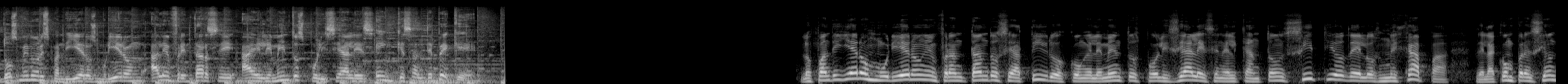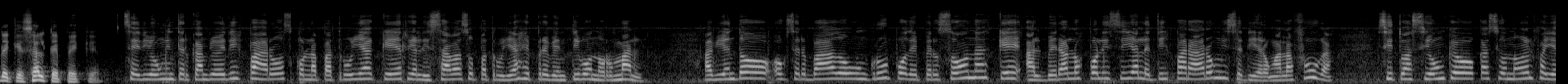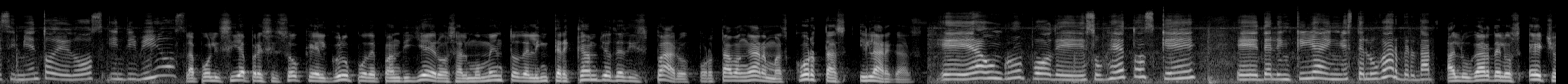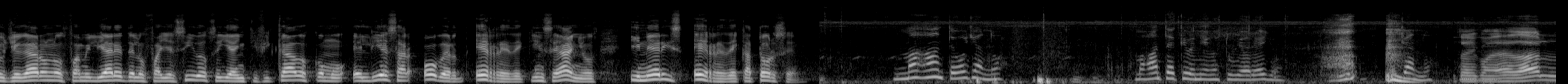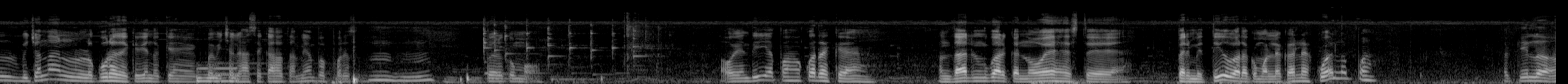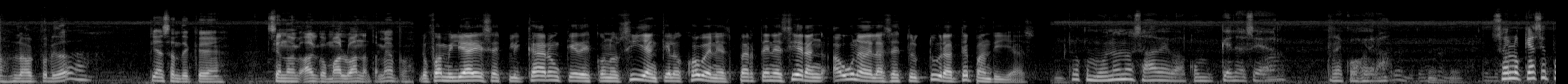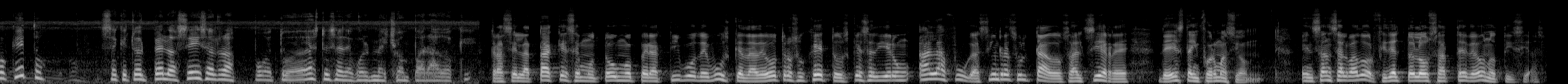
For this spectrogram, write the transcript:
Dos menores pandilleros murieron al enfrentarse a elementos policiales en Quesaltepeque. Los pandilleros murieron enfrentándose a tiros con elementos policiales en el cantón sitio de Los Nejapa, de la comprensión de Quesaltepeque. Se dio un intercambio de disparos con la patrulla que realizaba su patrullaje preventivo normal, habiendo observado un grupo de personas que al ver a los policías les dispararon y se dieron a la fuga situación que ocasionó el fallecimiento de dos individuos. La policía precisó que el grupo de pandilleros al momento del intercambio de disparos portaban armas cortas y largas. Eh, era un grupo de sujetos que eh, delinquía en este lugar, ¿verdad? Al lugar de los hechos llegaron los familiares de los fallecidos identificados como Eliezer Over R de 15 años y Neris R de 14. Más antes, hoy ya no. Más antes que venían a estudiar ellos. no. Entonces, con esa edad, el bicho anda en locura de que viendo que el bicho les hace caso también, pues por eso. Pero como hoy en día, pues acuerdas que andar en un lugar que no es este permitido, ¿verdad? Como le cae la escuela, pues aquí las autoridades piensan de que siendo algo malo anda también. Pues. Los familiares explicaron que desconocían que los jóvenes pertenecieran a una de las estructuras de pandillas. Pero como uno no sabe va, con quiénes se recogerá. Solo que hace poquito se quitó el pelo así, se raspó todo esto y se dejó el mechón parado aquí. Tras el ataque se montó un operativo de búsqueda de otros sujetos que se dieron a la fuga sin resultados al cierre de esta información. En San Salvador, Fidel Tolosa, TVO Noticias.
